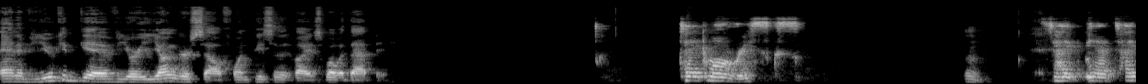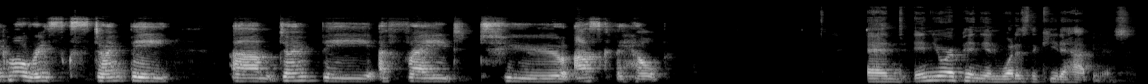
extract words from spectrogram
and if you could give your younger self one piece of advice, what would that be? Take more risks. Mm. Take yeah, take more risks. Don't be um, don't be afraid to ask for help. And in your opinion, what is the key to happiness?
